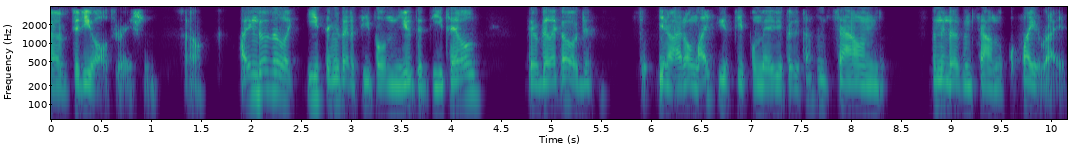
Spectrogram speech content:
a video alteration. So I think those are like key things that if people knew the details, they would be like, oh, this, you know, I don't like these people maybe, but it doesn't sound something doesn't sound quite right.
